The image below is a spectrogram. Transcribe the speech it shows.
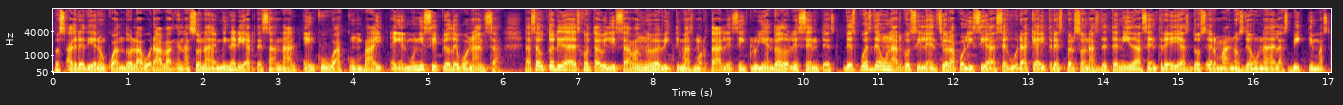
los agredieron cuando laboraban en la zona de minería artesanal en Cuacumbay, en el municipio de Bonanza. Las autoridades contabilizaban nueve víctimas mortales, incluyendo adolescentes. Después de un largo silencio, la policía asegura que hay tres personas detenidas, entre ellas dos hermanos de una de las víctimas.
